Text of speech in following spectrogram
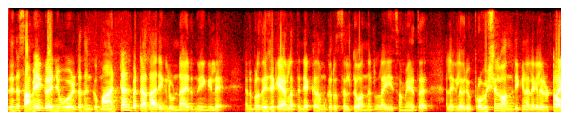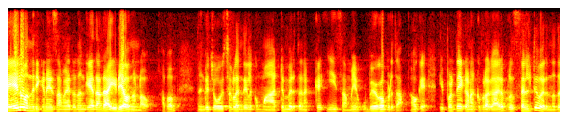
ഇതിന്റെ സമയം കഴിഞ്ഞു പോയിട്ട് നിങ്ങൾക്ക് മാറ്റാൻ പറ്റാത്ത ആരെങ്കിലും ഉണ്ടായിരുന്നുവെങ്കിൽ കാരണം പ്രത്യേകിച്ച് കേരളത്തിന്റെയൊക്കെ നമുക്ക് റിസൾട്ട് വന്നിട്ടുള്ള ഈ സമയത്ത് അല്ലെങ്കിൽ ഒരു പ്രൊവിഷണൽ വന്നിരിക്കുന്ന അല്ലെങ്കിൽ ഒരു ട്രയൽ വന്നിരിക്കുന്ന ഈ സമയത്ത് നിങ്ങൾക്ക് ഏതാണ്ട് ഐഡിയ വന്നിട്ടുണ്ടാവും. അപ്പം നിങ്ങൾക്ക് ചോയ്സുകൾ എന്തെങ്കിലുമൊക്കെ മാറ്റം വരുത്താനൊക്കെ ഈ സമയം ഉപയോഗപ്പെടുത്താം. ഓക്കെ ഇപ്പോഴത്തെ കണക്ക് പ്രകാരം റിസൾട്ട് വരുന്നത്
